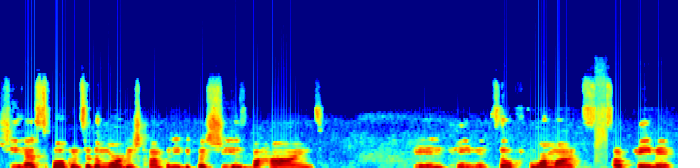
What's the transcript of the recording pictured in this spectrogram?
she has spoken to the mortgage company because she is behind in payment. So four months of payments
